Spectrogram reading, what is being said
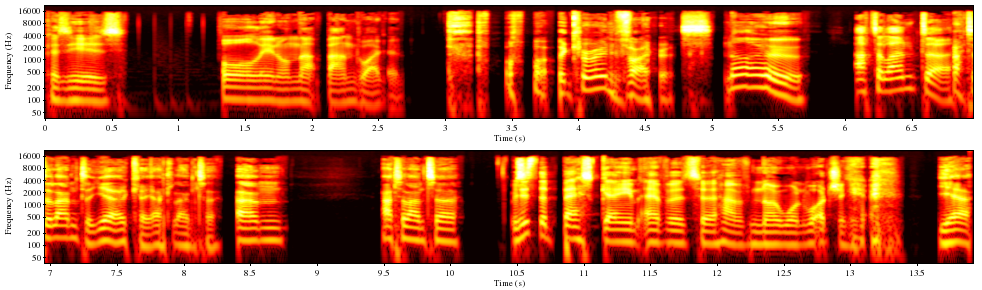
because he is all in on that bandwagon. What, the coronavirus. No, Atalanta. Atalanta. Yeah, okay, Atalanta. Um, Atalanta. Was this the best game ever to have no one watching it? Yeah.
